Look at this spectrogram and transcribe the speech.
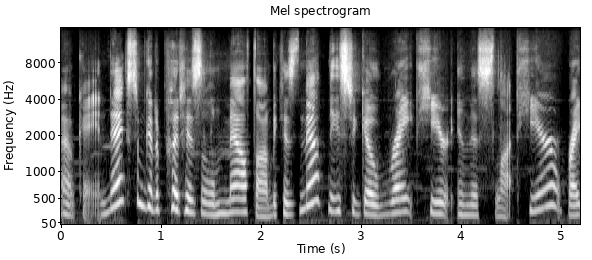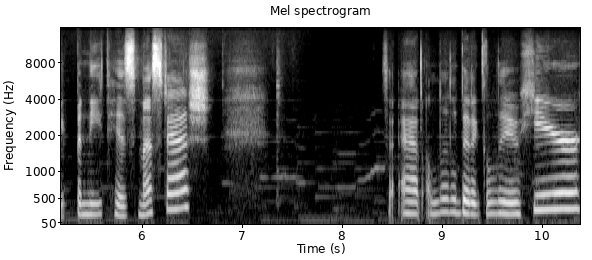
Okay, next I'm going to put his little mouth on because the mouth needs to go right here in this slot here, right beneath his mustache. So add a little bit of glue here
